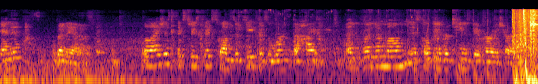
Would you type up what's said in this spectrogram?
And it's bananas. Elijah 626 wants to keep his worth the hype, and Brenda Mom um, is hoping her teams give her a turn.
